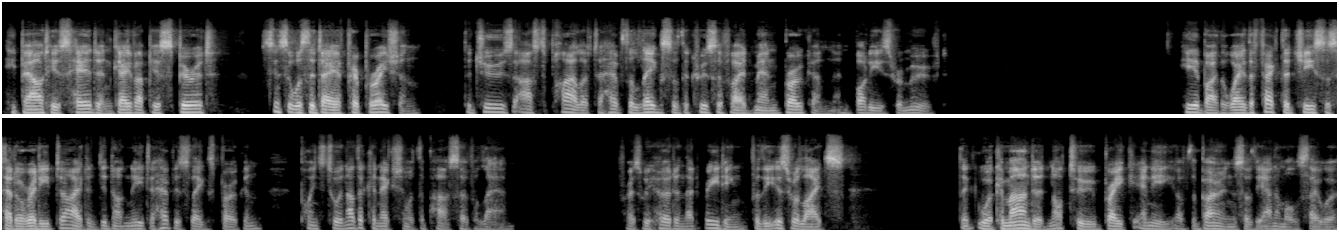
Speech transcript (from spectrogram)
He bowed his head and gave up his spirit, since it was the day of preparation the Jews asked Pilate to have the legs of the crucified man broken and bodies removed. Here, by the way, the fact that Jesus had already died and did not need to have his legs broken points to another connection with the Passover lamb. For as we heard in that reading, for the Israelites that were commanded not to break any of the bones of the animals they were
